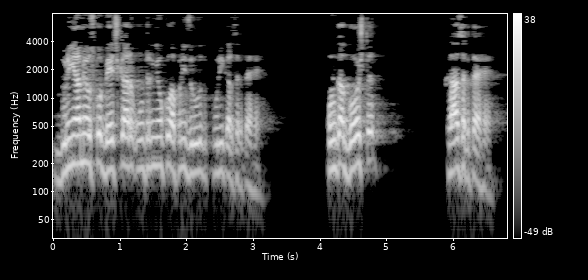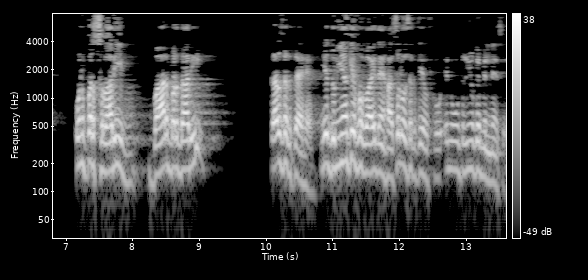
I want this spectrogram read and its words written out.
دنیا میں اس کو بیچ کر اونٹنیوں کو اپنی ضرورت پوری کر سکتا ہے۔ ان کا گوشت کھا سکتا ہے۔ ان پر سواری، بار برداری کر سکتا ہے۔ یہ دنیا کے فوائد ہیں، حاصل ہو سکتے ہیں اس کو ان اونٹنیوں کے ملنے سے۔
